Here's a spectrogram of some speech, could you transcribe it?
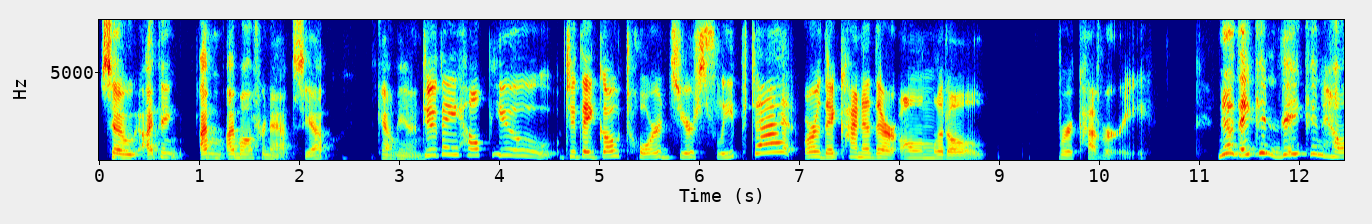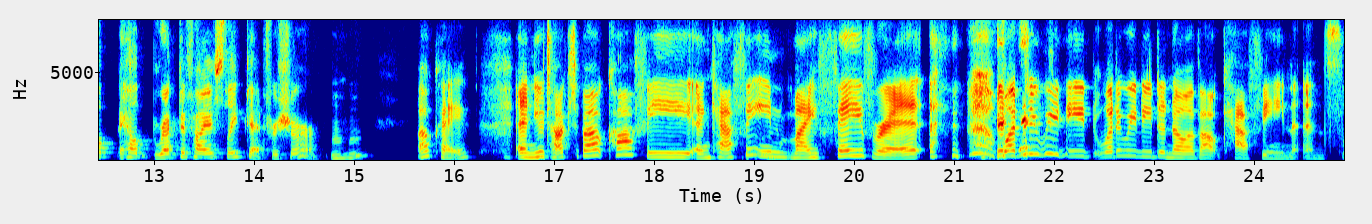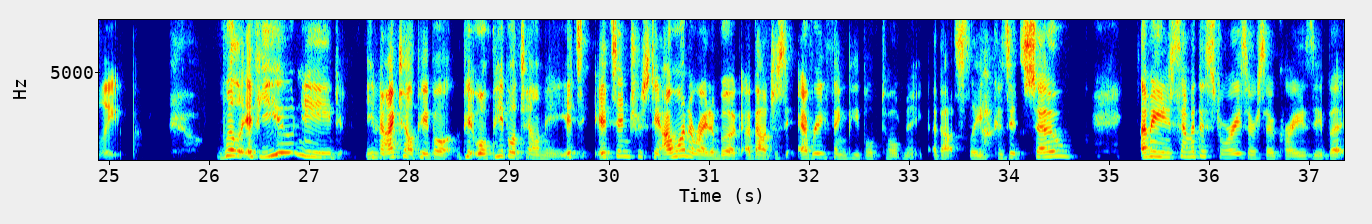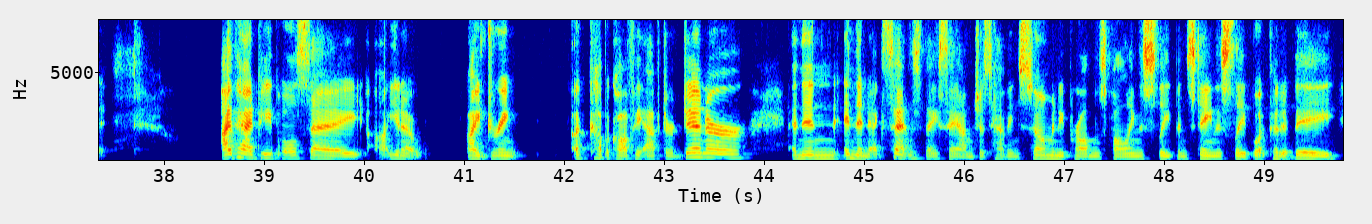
So I think I'm I'm all for naps. Yep. Count me in. Do they help you? Do they go towards your sleep debt or are they kind of their own little recovery? No, they can they can help help rectify a sleep debt for sure. Mm-hmm. Okay. And you talked about coffee and caffeine, mm. my favorite. what do we need what do we need to know about caffeine and sleep? Well, if you need, you know, I tell people, well, people tell me it's it's interesting. I want to write a book about just everything people have told me about sleep because it's so I mean, some of the stories are so crazy, but I've had people say, uh, you know, I drink a cup of coffee after dinner. And then in the next sentence, they say, I'm just having so many problems falling asleep and staying asleep. What could it be?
